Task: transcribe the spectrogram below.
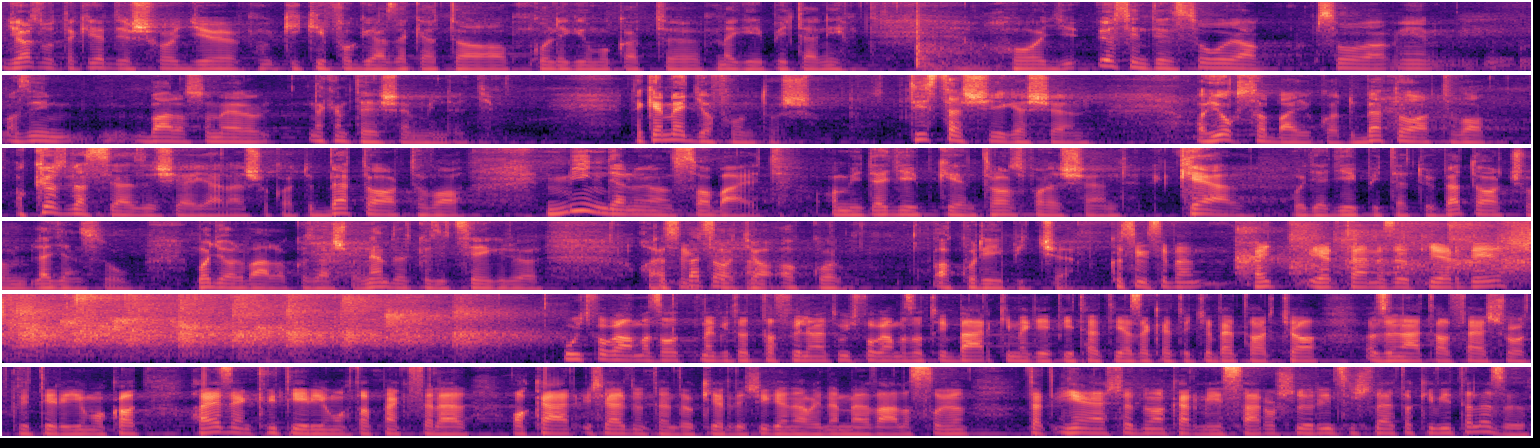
Ugye az volt a kérdés, hogy ki ki fogja ezeket a kollégiumokat megépíteni hogy őszintén szóljak, szóval én, az én válaszom erre, hogy nekem teljesen mindegy. Nekem egy a fontos. Tisztességesen, a jogszabályokat betartva, a közbeszerzési eljárásokat betartva, minden olyan szabályt, amit egyébként transzparensen kell, hogy egy építető betartson, legyen szó magyar vállalkozás vagy nemzetközi cégről. Ha ezt betartja, akkor, akkor építse. Köszönjük szépen. Egy értelmező kérdés úgy fogalmazott, megütötte a fülemet, úgy fogalmazott, hogy bárki megépítheti ezeket, hogyha betartja az ön által felsorolt kritériumokat. Ha ezen kritériumoknak megfelel, akár, és eldöntendő kérdés, igen vagy nem elválaszoljon. Tehát ilyen esetben akár Mészáros Lőrinc is lehet a kivitelező?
